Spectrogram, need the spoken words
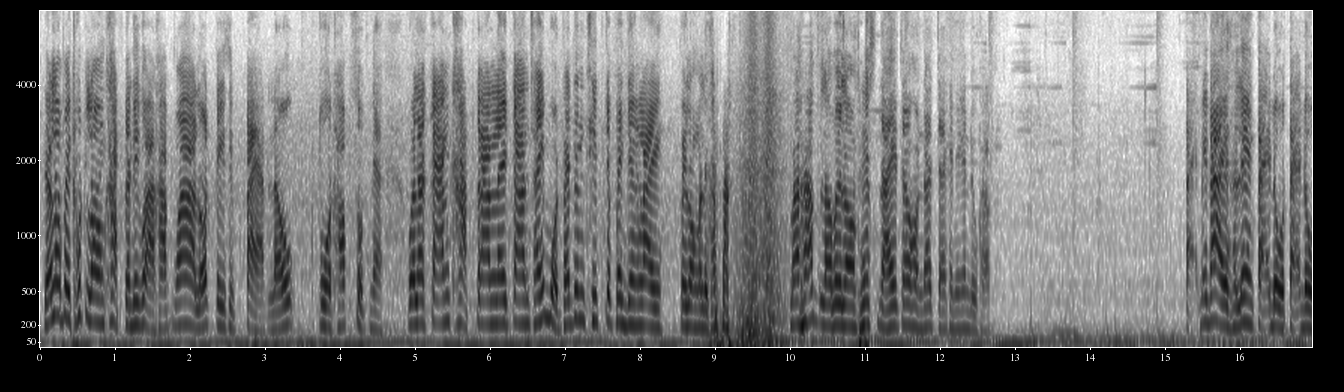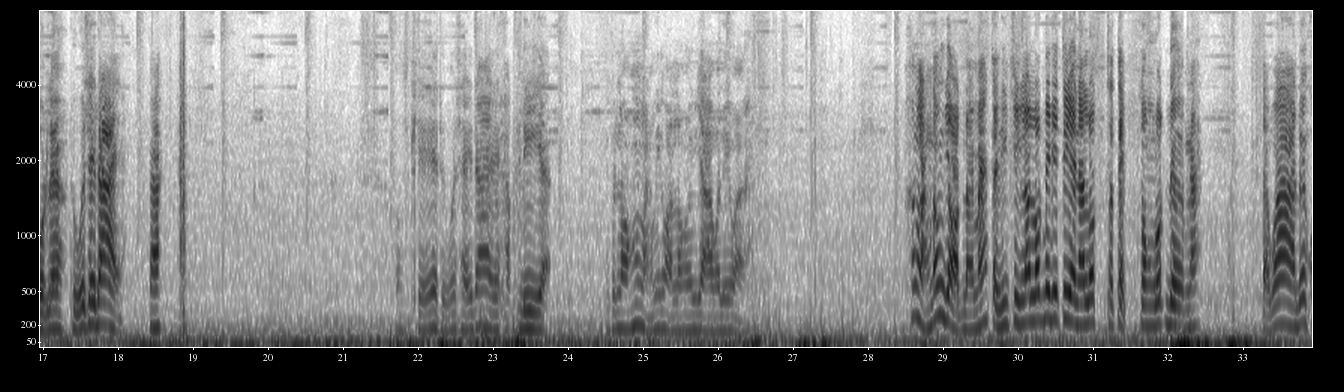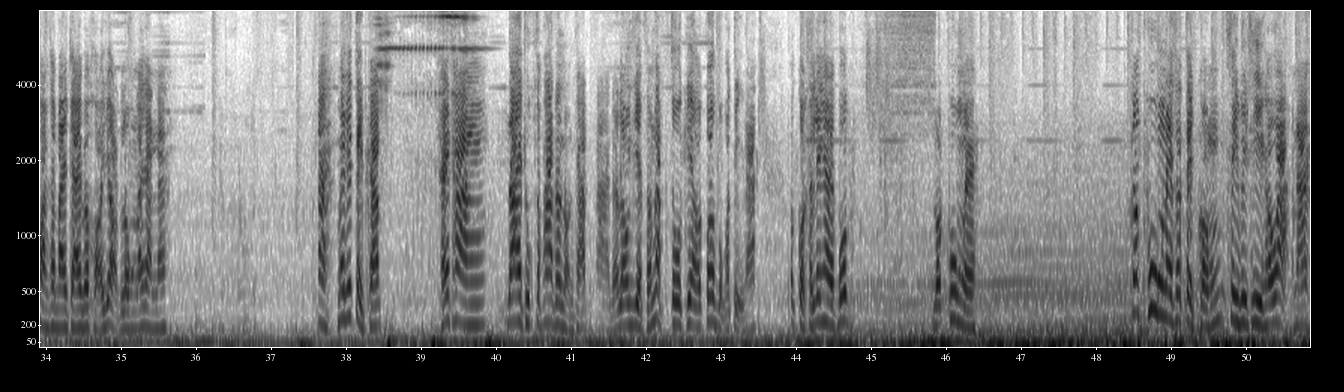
เดี๋ยวเราไปทดลองขับกันดีกว่าครับ ว่ารถปี 18 แล้วตัวท็อปสุดเนี่ย เวลาการขับการรายการใช้โหมดแพทเทิร์นชิพจะเป็นอย่างไรไปลองกันเลยครับมามาครับ เราไปลองเทสไดเจ้า Honda Jazz คันนี้กันดูครับ แตะไม่ได้คันเร่งแตะโดดแตะโดดเลย ถือว่าใช้ได้นะ โอ เค ถือว่าใช้ได้เลยครับ ดีอะ เดี๋ยวไปลองข้างหลังดีกว่าลองยาวๆกันดีกว่า ข้างหลังต้องหยอดหน่อยไหมแต่จริงๆแล้วรถไม่ได้เตี้ยนะรถสเต็ปทรงรถเดิมนะ แต่ว่าด้วยความสบายใจไปขอหยอดลงแล้วกันนะอะไม่ได้ติดครับ ใช้ทางได้ทุกสภาพถนนครับอ่าเดี๋ยวลองเหยียบสำหรับตัวเกียร์ออโต้ปกตินะปรากฏคันเร่งอะไรปุ๊บรถพุ่งเลย ก็พุ่งในสเต็ปของ CVT เขาอะนะ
